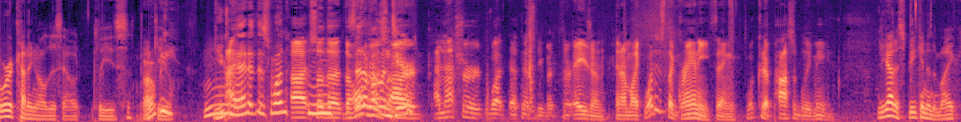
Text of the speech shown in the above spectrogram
we're cutting all this out, please. Are Thank you. we? You can edit this one. Uh, so the the Is that a owners volunteer? are I'm not sure what ethnicity, but they're Asian, and I'm like, what is the granny thing? What could it possibly mean? You got to speak into the mic.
